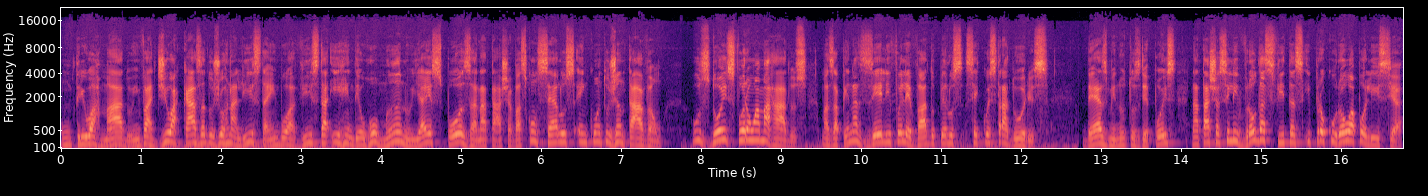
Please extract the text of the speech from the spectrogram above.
Um trio armado invadiu a casa do jornalista em Boa Vista e rendeu Romano e a esposa, Natasha Vasconcelos, enquanto jantavam. Os dois foram amarrados, mas apenas ele foi levado pelos sequestradores. Dez minutos depois, Natasha se livrou das fitas e procurou a polícia.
